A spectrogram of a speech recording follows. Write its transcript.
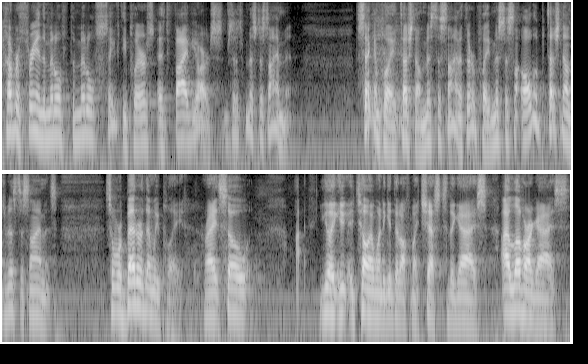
Cover three in the middle. The middle safety players at five yards. Just missed assignment. Second play, touchdown, missed assignment. Third play, missed assignment. All the touchdowns, missed assignments. So we're better than we played, right? So you, you tell I want to get that off my chest to the guys. I love our guys,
